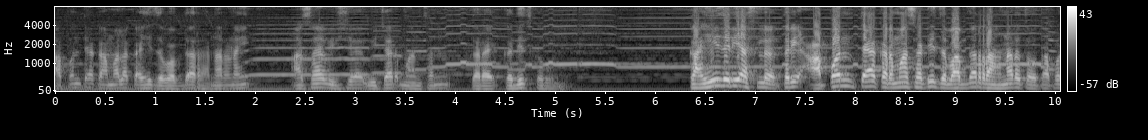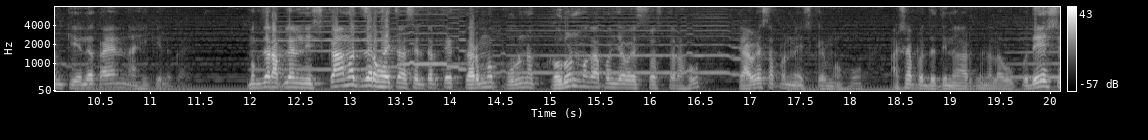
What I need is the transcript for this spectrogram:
आपण त्या कामाला काही जबाबदार राहणार नाही असा विषय विचार माणसानं कराय कधीच करू नये. काही जरी असलं तरी आपण त्या कर्मासाठी जबाबदार राहणारच आहोत. आपण केलं काय आणि नाही केलं काय? मग जर आपल्याला निष्कामच जर व्हायचं असेल तर ते कर्म पूर्ण करून मग आपण ज्यावेळेस स्वस्थ राहू त्यावेळेस आपण निष्कर्म होऊ. अशा पद्धतीनं अर्जुनाला उपदेश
